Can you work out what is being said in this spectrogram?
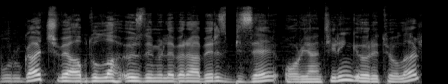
Burgaç ve Abdullah Özdemir'le beraberiz. Bize orienteering öğretiyorlar.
